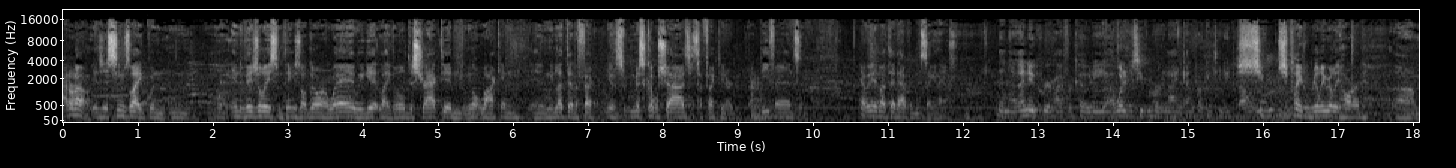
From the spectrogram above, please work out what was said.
I don't know. It just seems like when, when you know, individually some things don't go our way, we get like a little distracted and we don't lock in, and we let that affect. You know, miss a couple shots. It's affecting our, our defense, and you know, we didn't let that happen in the second half. Then uh, a new career high for Cotie. Uh, what did you see from her tonight, And kind of her continued She development? she played really really hard. Um,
